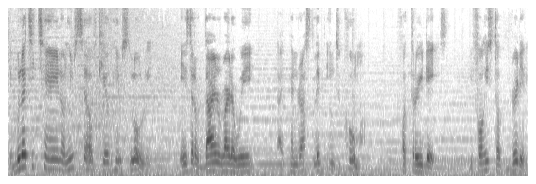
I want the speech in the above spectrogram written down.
The bullet he turned on himself killed him slowly. Instead of dying right away, Dipendra slipped into coma for three days before he stopped breathing.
